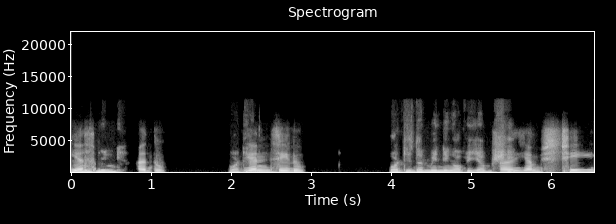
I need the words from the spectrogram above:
Yasadu, what is, Yanzilu. What is the meaning of Yamshi? Uh, yamshi.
